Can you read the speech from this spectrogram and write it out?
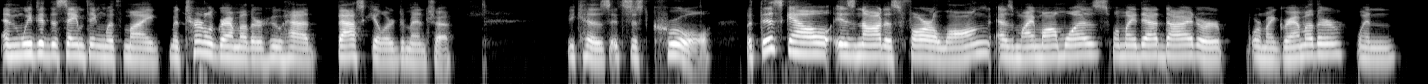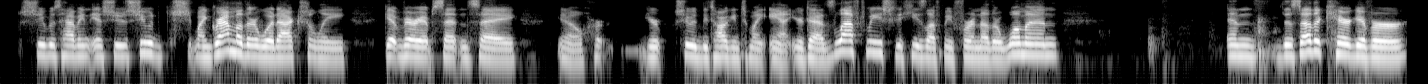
and we did the same thing with my maternal grandmother who had vascular dementia because it's just cruel. But this gal is not as far along as my mom was when my dad died or or my grandmother when she was having issues. She would she, my grandmother would actually get very upset and say, you know, her your she would be talking to my aunt your dad's left me she, he's left me for another woman and this other caregiver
